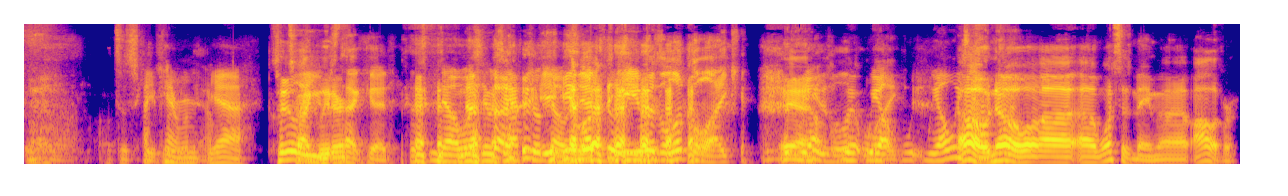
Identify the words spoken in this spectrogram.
What's I escaping can't remember. Yeah, Clearly, Track he was that good. No, it was- it was after- no, he, was looked, after- he was a lookalike. Yeah. He was a we, we, we, we always oh no. Uh, uh, what's his name? Uh, Oliver.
